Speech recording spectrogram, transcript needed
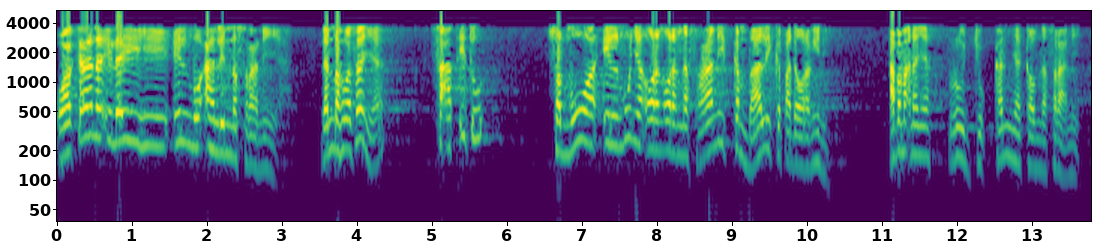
Wa kana ilaihi ilmu ahli Nasraniyah. Dan bahwasanya saat itu semua ilmunya orang-orang Nasrani kembali kepada orang ini. Apa maknanya? Rujukannya kaum Nasrani.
